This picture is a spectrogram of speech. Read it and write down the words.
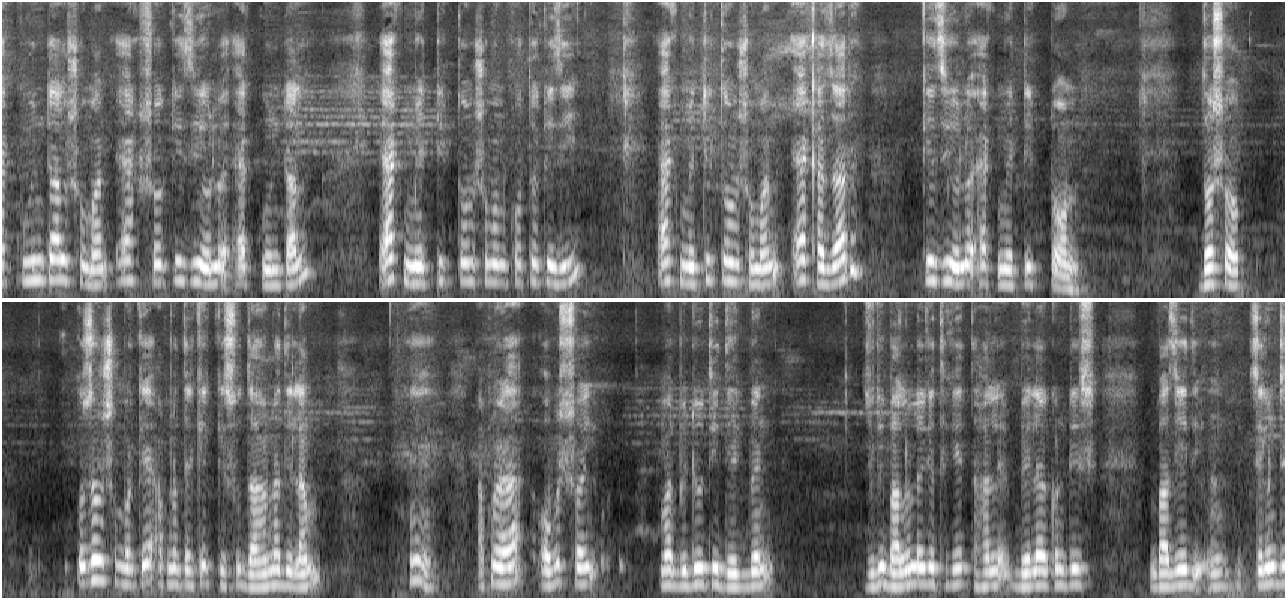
এক কুইন্টাল সমান একশো কেজি হলো এক কুইন্টাল। এক মেট্রিক টন সমান কত কেজি? এক মেট্রিক টন সমান এক হাজার কেজি হলো এক মেট্রিক টন। দর্শক, ওজন সম্পর্কে আপনাদেরকে কিছু ধারণা দিলাম। হ্যাঁ আপনারা অবশ্যই আমার ভিডিওটি দেখবেন। যদি ভালো লেগে থাকে তাহলে বেল আইকনটি বাজিয়ে চ্যানেলটি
